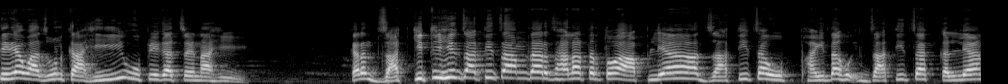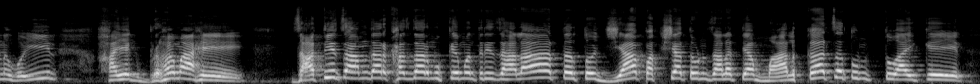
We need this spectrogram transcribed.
टिऱ्या वाजवून काहीही उपयोगाचं नाही. कारण जात कितीही जातीचा आमदार झाला तर तो आपल्या जातीचा उप- फायदा होईल जातीचा कल्याण होईल हा एक भ्रम आहे. जातीचा आमदार खासदार मुख्यमंत्री झाला तर तो ज्या पक्षातून झाला त्या मालकाचं तुम तो ऐकेल.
